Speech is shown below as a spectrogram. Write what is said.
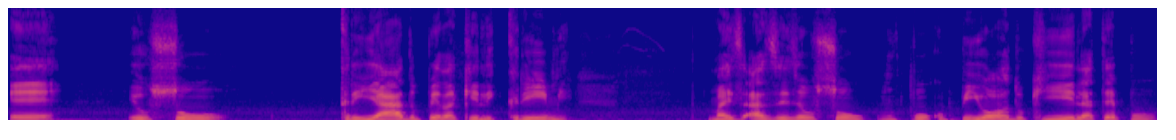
É. Eu sou criado pelo aquele crime. Mas às vezes eu sou um pouco pior do que ele. Até por.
